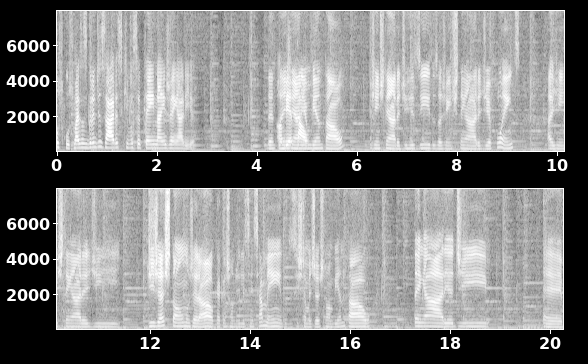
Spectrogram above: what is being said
os cursos, mas as grandes áreas que você tem na engenharia? Dentro da Ambiental. engenharia ambiental, a gente tem a área de resíduos, a gente tem a área de efluentes, a gente tem a área de, de gestão no geral, que é a questão de licenciamento, de sistema de gestão ambiental. Tem a área de é,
